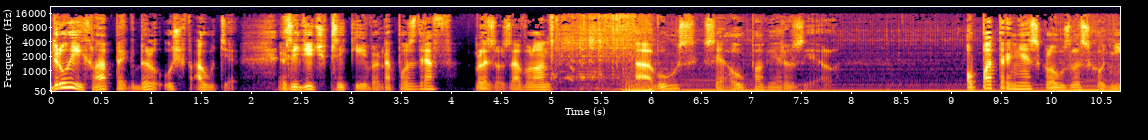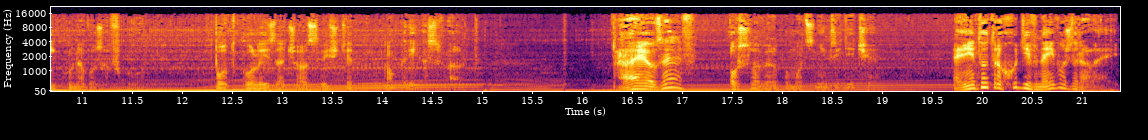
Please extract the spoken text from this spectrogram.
Druhý chlápek byl už v autě. Řidič přikývl na pozdrav, vlezl za volant a vůz se houpavě rozjel. Opatrně sklouzl z chodníku na vozovku. Pod koli začal svištět mokrý asfalt. Ale Josef, oslovil pomocník řidiče. Není to trochu divnej vožralej?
